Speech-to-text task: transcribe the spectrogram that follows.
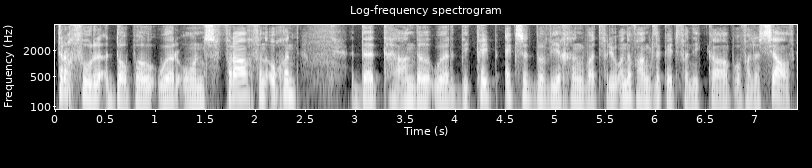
terugvoer dophou oor ons vraag vanoggend. Dit handel oor die Cape Exit beweging wat vir die onafhanklikheid van die Kaap of hulle self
